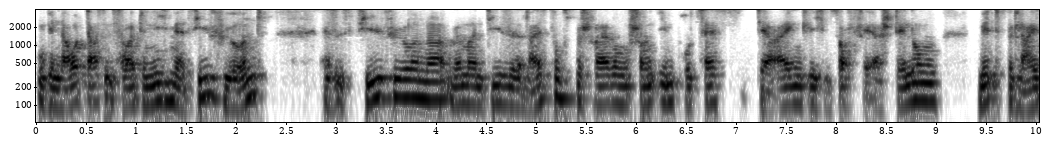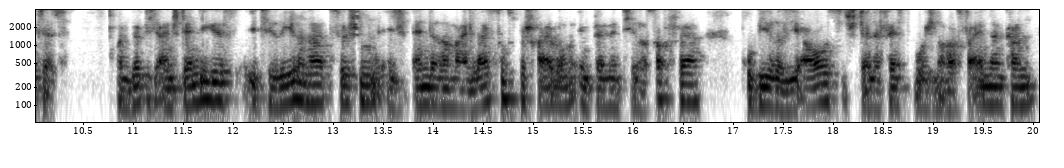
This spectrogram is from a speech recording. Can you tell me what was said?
Und genau das ist heute nicht mehr zielführend. Es ist zielführender, wenn man diese Leistungsbeschreibung schon im Prozess der eigentlichen Softwareerstellung mit begleitet und wirklich ein ständiges Iterieren hat zwischen, ich ändere meine Leistungsbeschreibung, implementiere Software probiere sie aus, stelle fest, wo ich noch was verändern kann,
